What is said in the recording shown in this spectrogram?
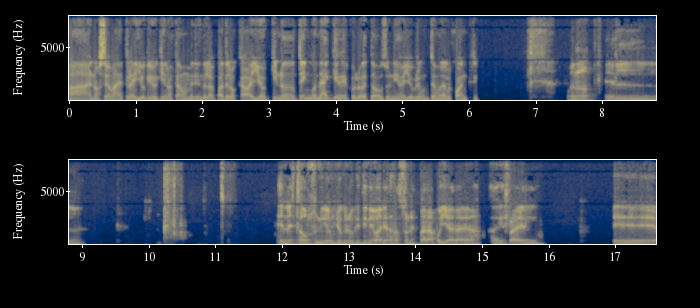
Ah, no sé, maestro, ahí yo creo que nos estamos metiendo la pata de los caballos. que no tengo nada que ver con los Estados Unidos. Yo preguntémosle al Juan Cris. Bueno, el... en Estados Unidos yo creo que tiene varias razones para apoyar a, Israel. Eh,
